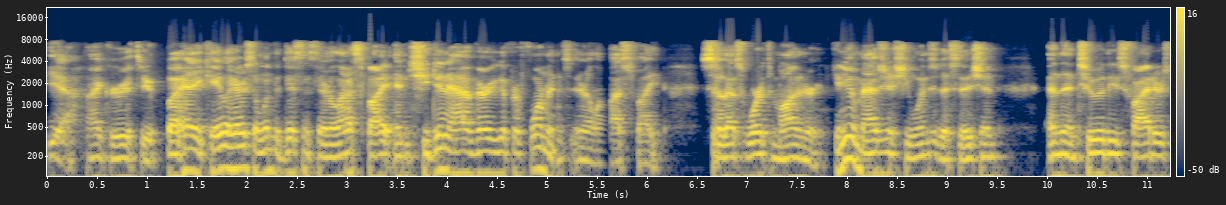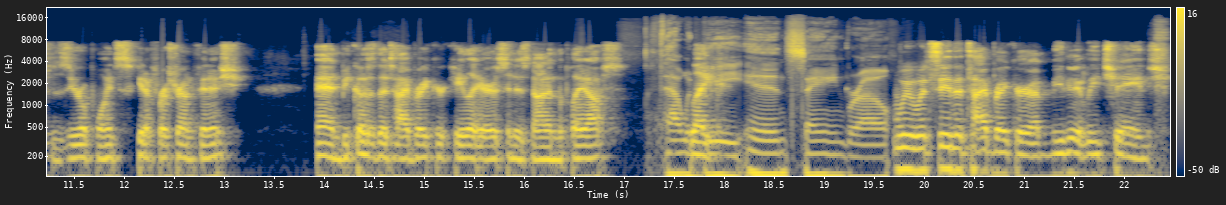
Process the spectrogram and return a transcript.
Yeah, I agree with you. But hey, Kayla Harrison went the distance in her last fight, and she didn't have a very good performance in her last fight. So that's worth monitoring. Can you imagine if she wins a decision and then two of these fighters with zero points get a first round finish? And because of the tiebreaker, Kayla Harrison is not in the playoffs? That would like, be insane, bro. We would see the tiebreaker immediately change,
